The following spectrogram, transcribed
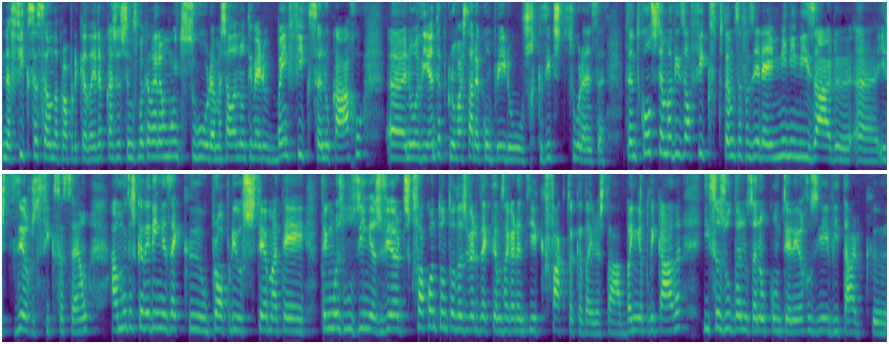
na fixação da própria cadeira, porque às vezes temos uma cadeira muito segura, mas se ela não estiver bem fixa no carro, uh, não adianta, porque não vai estar a cumprir os requisitos de segurança. Portanto, com o sistema de Isofix, o que estamos a fazer é minimizar uh, estes erros de fixação. Há muitas cadeirinhas é que o próprio sistema até tem umas luzinhas verdes, que só quando estão todas verdes é que temos a garantia que, de facto, a cadeira está bem aplicada. Isso ajuda-nos a não cometer erros e a evitar que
